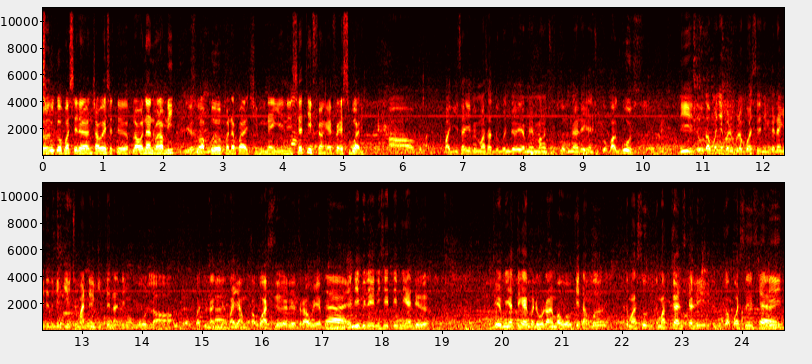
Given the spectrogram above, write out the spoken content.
Betul. buka puasa dan cawe serta perlawanan malam ni. Ya. So apa pendapat Cik mengenai inisiatif yang FS buat ni? uh, bagi saya memang satu benda yang memang cukup menarik yang cukup bagus. Di terutamanya pada bulan puasa ni kadang kita terfikir macam mana kita nak tengok bola. Lepas tu nak kena sembahyang buka puasa ada tarawih apa semua. Kan. Jadi bila inisiatif ni ada dia menyatakan pada orang bahawa okey tak apa kita masuk kita makan sekali kita buka puasa sekali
